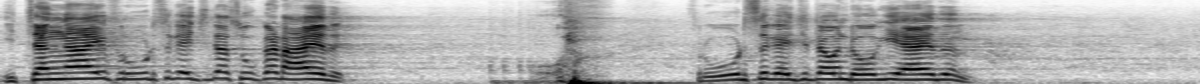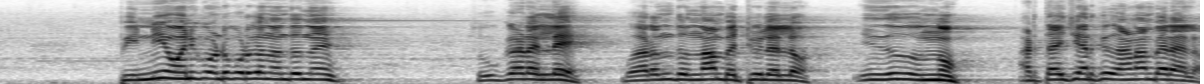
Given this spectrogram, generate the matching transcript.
ഇച്ചങ്ങായി ഫ്രൂട്ട്സ് കഴിച്ചിട്ടാണ് സൂക്കേടായത് ഫ്രൂട്ട്സ് കഴിച്ചിട്ട് അവൻ രോഗിയായത്. പിന്നെയും അവന് കൊണ്ടു കൊടുക്കുന്ന എന്തെന്ന്? സൂക്കേടല്ലേ? വേറൊന്നും തിന്നാൻ പറ്റൂലല്ലോ. ഇത് തിന്നോ. അടുത്ത ആഴ്ച എനിക്ക് കാണാൻ വരാലോ.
